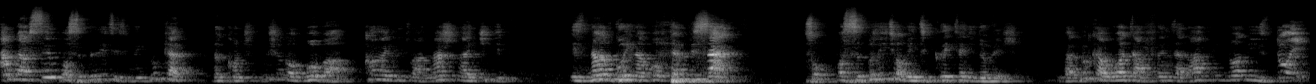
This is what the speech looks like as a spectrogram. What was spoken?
And we have seen possibilities. If we look at the contribution of mobile currently to our national GDP, is now going above 10%. So possibility of integrated innovation. If I look at what our friends at Afrinolly is doing,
